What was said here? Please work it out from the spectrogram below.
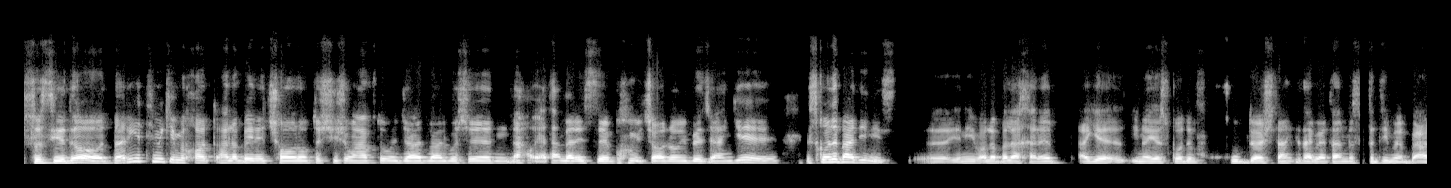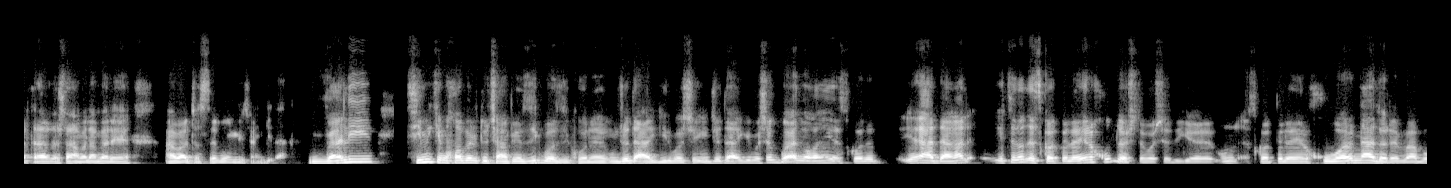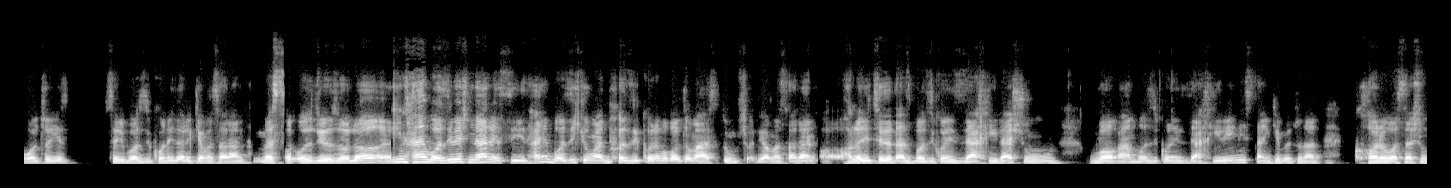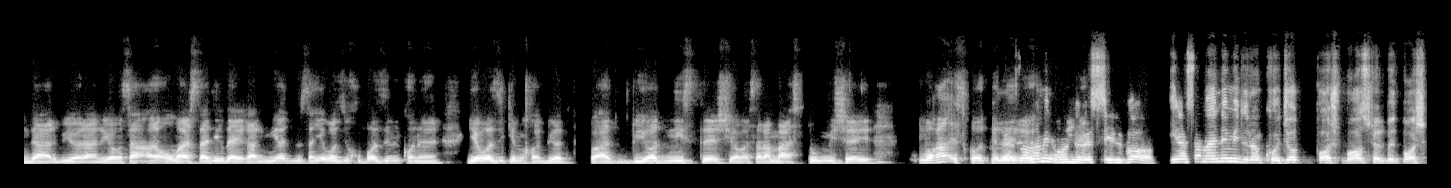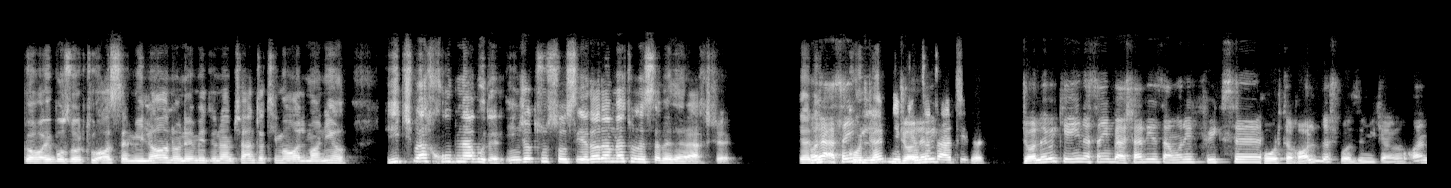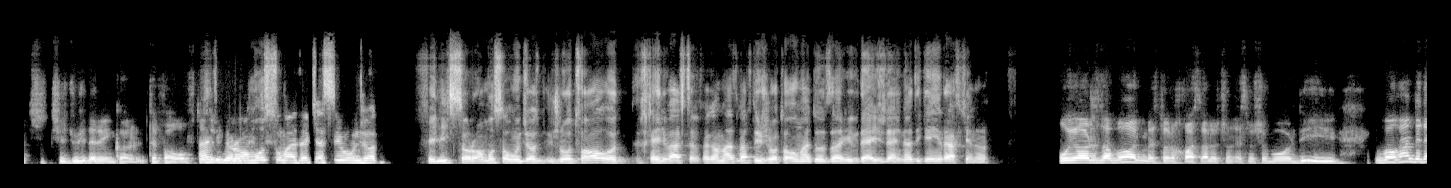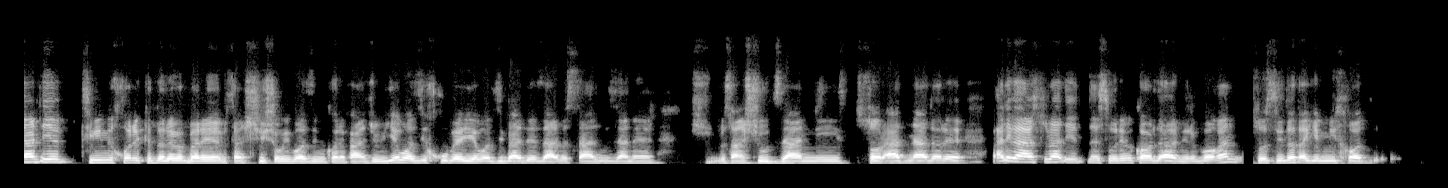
سوسیداد برای یه تیمی که می‌خواد حالا بین چهارم تا ششم هفتم جدول باشه نهایتا برای سومی چهارمی بجنگه اسکواد بدی نیست. یعنی حالا بالاخره اگه اینا یه اسکواد خوب داشتن که طبیعتا مثل تیم برتر داشتن عملا برای اول تا سوم میجنگیدن. ولی تیمی که می‌خواد بره تو Champions League بازی کنه اونجا درگیر باشه اینجا درگیر باشه باید واقعا یه squad یه حداقل یه تعداد squad player خوب داشته باشه دیگه. اون squad player خوبا رو نداره و به قول تو یه سری بازیکنی داره که مثلا مثل اودریوزولا این همه بازی بهش نرسید. همین بازی که اومد بازی کنه به تو مصدوم شد. یا مثلا حالا یه تعداد از بازیکن ذخیرهشون واقعا بازیکن ذخیره نیستن که بتونن کار واسهشون در بیارن. یا مثلا الان عمر صدیق دقیقا میاد مثلا یه بازی خوب بازی می‌کنه یه بازی که می‌خواد بیاد باید بیاد نیستش یا مثلا مصدوم میشه. واقعا اسکواد پلیر همین آندر سیلوا. این اصلا من نمی‌دونم کجا پاش باز شد به باشگاه های بزرگ تو آسه میلان و نمی‌دونم چند تا تیم آلمانی و هیچ وقت خوب نبوده. اینجا تو سوسییداد هم نتونسته درخشه. یعنی آره اصلا کلا جالب تعطیله. جالبه که این اصلا این بشر یه زمانی fix پرتغال داشت بازی می‌کرد. واقعا چه جوری داره این کار اتفاق افتاده؟ دیگه راموس اومده کسی اونجا فلیکس و راموس و اونجا جوتا و خیلی وقته. فکر از وقتی جوتا اومد 2017 18 اینا دیگه این رفت کنار. اویارزابال به طور خاص حالا چون اسمشو بردی واقعا به درد یه تیمی می‌خوره که داره برای مثلا شیشمی بازی می‌کنه پنجمی. یه بازی خوبه یه بازی بعد ضربه سر می‌زنه مثلا شوت زن نیست سرعت نداره ولی به هر صورت نصف کار در میره واقعا سوسیداد اگه می‌خواد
